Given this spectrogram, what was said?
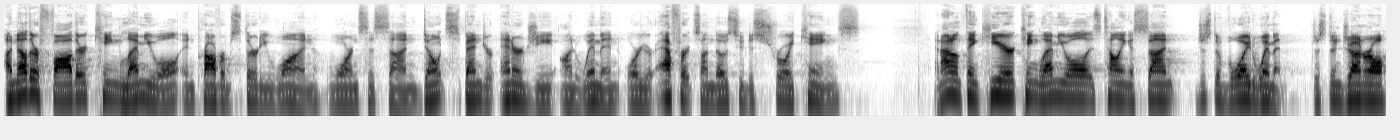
Another father, King Lemuel, in Proverbs 31, warns his son don't spend your energy on women or your efforts on those who destroy kings. And I don't think here King Lemuel is telling his son, just avoid women, just in general,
